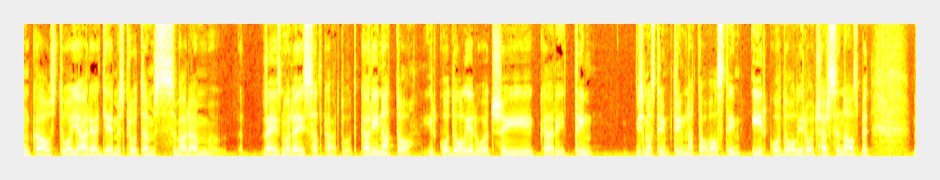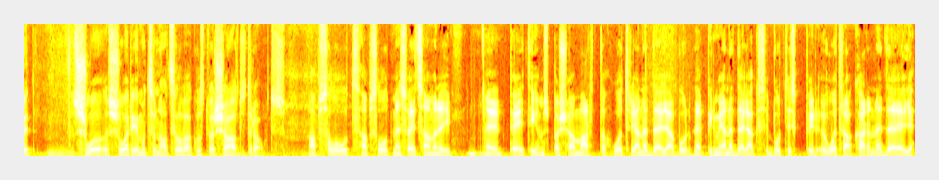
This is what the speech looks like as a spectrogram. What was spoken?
un kā uz to jārēģē. Mēs, protams, varam reiz no reizes atkārtot, ka arī NATO ir kodolieroči, ka arī trim vismaz trim, trim NATO valstīm ir kodolieroču arsenāls, bet, bet šo, šo arī emocionāli cilvēku uztver šādus draudus. Absolūti, absolūti. Mēs veicām arī e, pētījumus pašā marta otrajā nedēļā, ne, pirmajā nedēļā, kas ir burtiski pir, otrā kara nedēļa.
